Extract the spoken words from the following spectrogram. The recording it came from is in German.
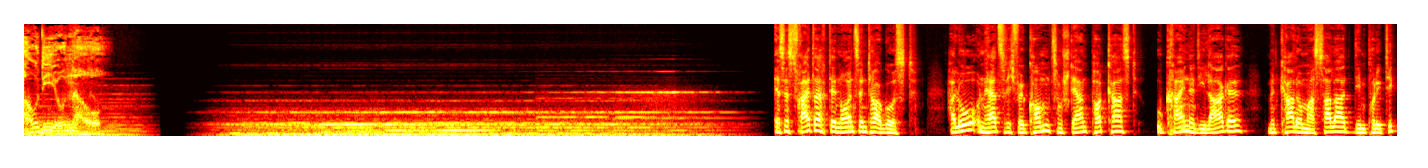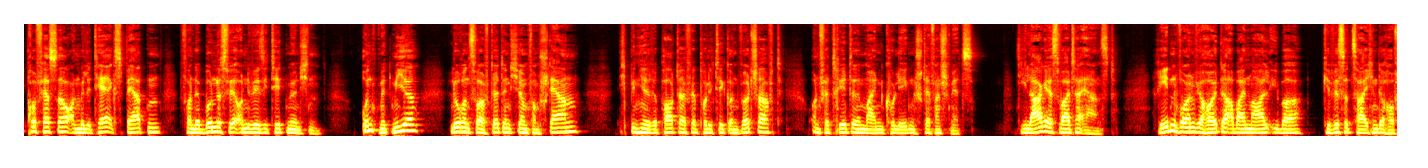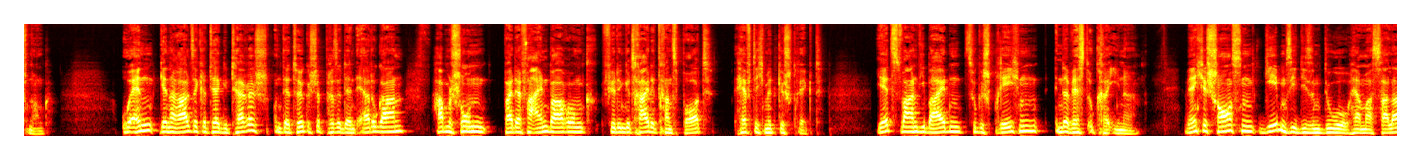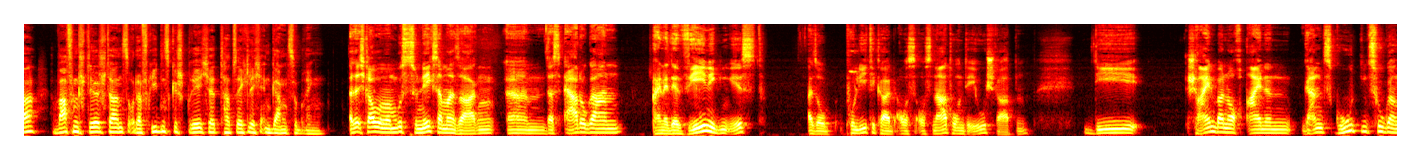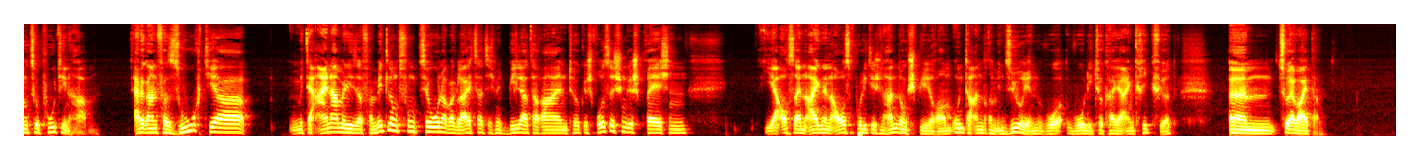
Audio Now. Es ist Freitag, der 19. August. Hallo und herzlich willkommen zum Stern-Podcast Ukraine die Lage mit Carlo Massala, dem Politikprofessor und Militärexperten von der Bundeswehr-Universität München. Und mit mir, Lorenz Wolf Döttingchen vom Stern. Ich bin hier Reporter für Politik und Wirtschaft und vertrete meinen Kollegen Stefan Schmitz. Die Lage ist weiter ernst. Reden wollen wir heute aber einmal über gewisse Zeichen der Hoffnung. UN-Generalsekretär Guterres und der türkische Präsident Erdogan haben schon bei der Vereinbarung für den Getreidetransport heftig mitgestrickt. Jetzt waren die beiden zu Gesprächen in der Westukraine. Welche Chancen geben Sie diesem Duo, Herr Massala, Waffenstillstands- oder Friedensgespräche tatsächlich in Gang zu bringen? Also ich glaube, man muss zunächst einmal sagen, ähm, dass Erdogan einer der wenigen ist, also Politiker aus, aus NATO und EU-Staaten, die scheinbar noch einen ganz guten Zugang zu Putin haben. Erdogan versucht ja mit der Einnahme dieser Vermittlungsfunktion, aber gleichzeitig mit bilateralen türkisch-russischen Gesprächen, ja auch seinen eigenen außenpolitischen Handlungsspielraum, unter anderem in Syrien, wo, wo die Türkei ja einen Krieg führt, ähm, zu erweitern.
